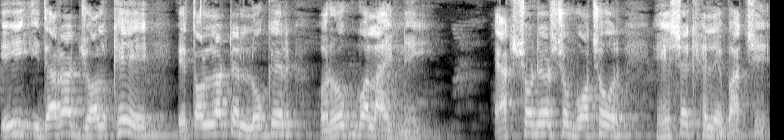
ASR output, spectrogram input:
এই ইদারার জল খেয়ে এতল্লাটের লোকের রোগ রোগবালাই নেই। একশো দেড়শো বছর হেসে খেলে বাঁচে।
